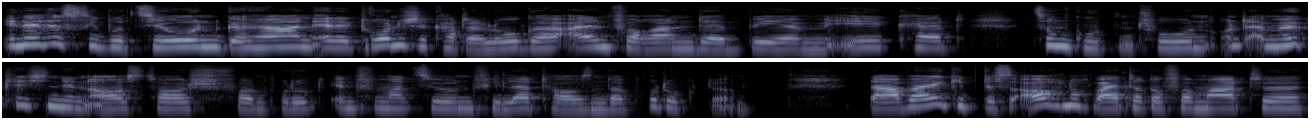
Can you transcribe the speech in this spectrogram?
In der Distribution gehören elektronische Kataloge allen voran der BME CAT zum guten Ton und ermöglichen den Austausch von Produktinformationen vieler tausender Produkte. Dabei gibt es auch noch weitere Formate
